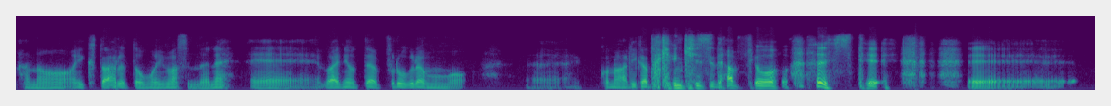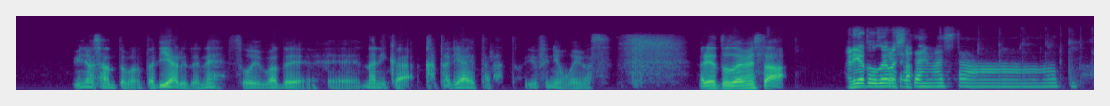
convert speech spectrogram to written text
あの行くとあると思いますんでね、えー場合によってはプログラムも、えーこのあり方研究室で発表して、えー皆さんとまたリアルでね、そういう場で、えー何か語り合えたらというふうに思います。ありがとうございました。ありがとうございましたありがとうご。ざいました。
